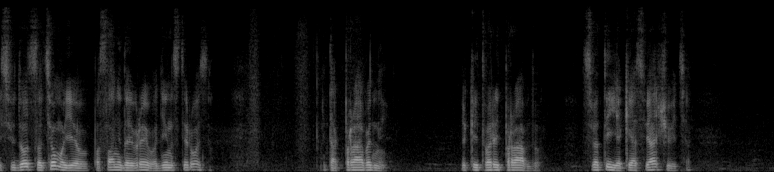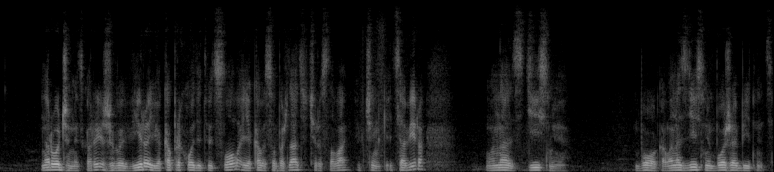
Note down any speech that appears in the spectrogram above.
І свідоцтво цьому є в посланні до євреїв 11 розділ. І так, праведний, який творить правду, святий, який освячується, народжений згори, живе вірою, яка приходить від слова, яка висвобождається через слова і вчинки. І ця віра вона здійснює Бога, вона здійснює Божі обітниці.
